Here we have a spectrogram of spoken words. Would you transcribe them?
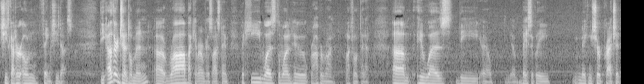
She's got her own thing she does. The other gentleman, uh, Rob, I can't remember his last name, but he was the one who, Rob or Ron, I'll have to look that up, um, who was the, you know, you know, basically making sure Pratchett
